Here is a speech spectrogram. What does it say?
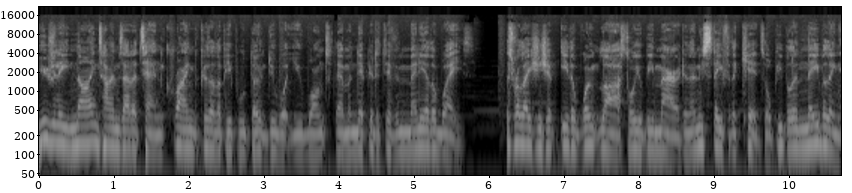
Usually, 9 times out of 10, crying because other people don't do what you want, they're manipulative in many other ways. This relationship either won't last or you'll be married and only stay for the kids or people enabling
